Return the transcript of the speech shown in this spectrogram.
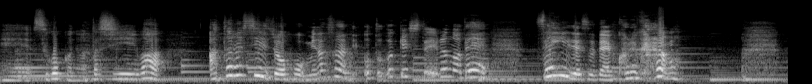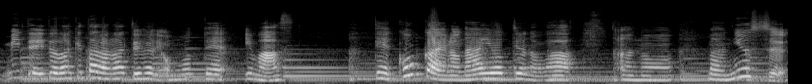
えー、すごくね私は新しい情報を皆さんにお届けしているので是非ですねこれからも見ていただけたらなというふうに思っています。で今回の内容っていうのはあの、まあ、ニュース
